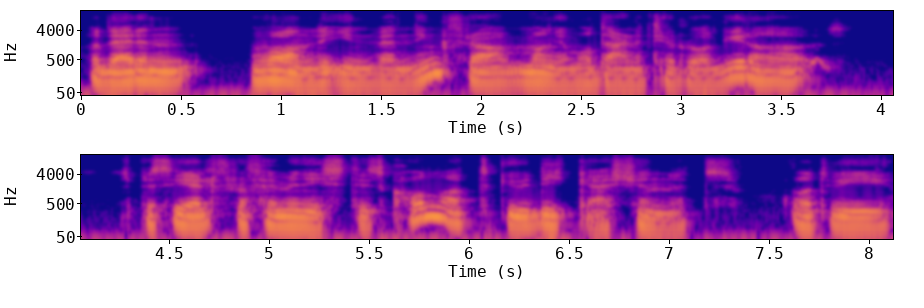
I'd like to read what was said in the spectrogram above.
Og det er en vanlig innvending fra mange moderne teologer, og spesielt fra feministisk hold, at Gud ikke er kjønnet, og at vi,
